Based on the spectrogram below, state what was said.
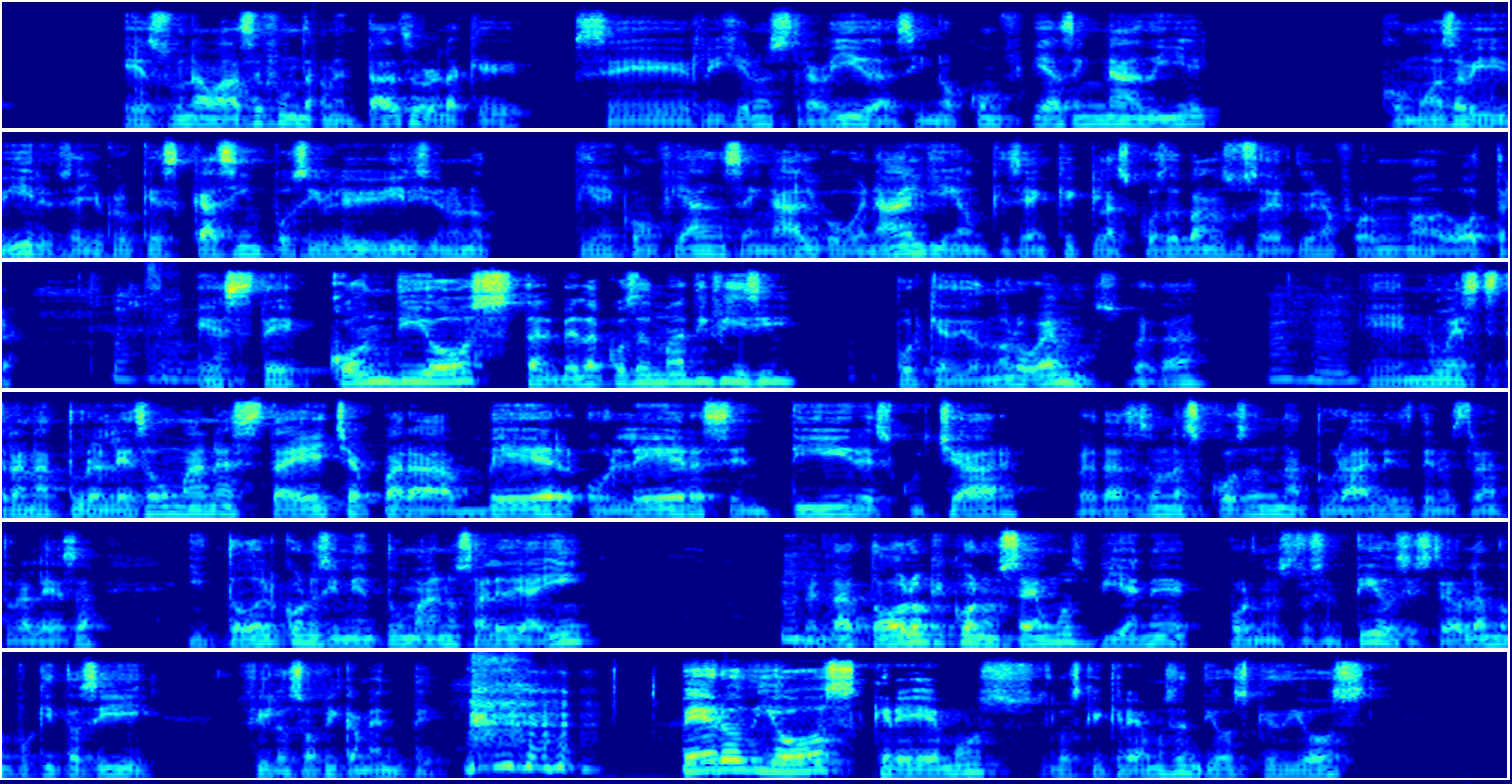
es una base fundamental sobre la que se rige nuestra vida. Si no confías en nadie, ¿cómo vas a vivir? O sea, yo creo que es casi imposible vivir si uno no tiene confianza en algo o en alguien, aunque sean que las cosas van a suceder de una forma u otra. Este, con Dios tal vez la cosa es más difícil porque a Dios no lo vemos, ¿verdad? Eh, nuestra naturaleza humana está hecha para ver, oler, sentir, escuchar, ¿verdad? Esas son las cosas naturales de nuestra naturaleza y todo el conocimiento humano sale de ahí, ¿verdad? Todo lo que conocemos viene por nuestros sentidos, y estoy hablando un poquito así filosóficamente. Pero Dios, creemos, los que creemos en Dios, que Dios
